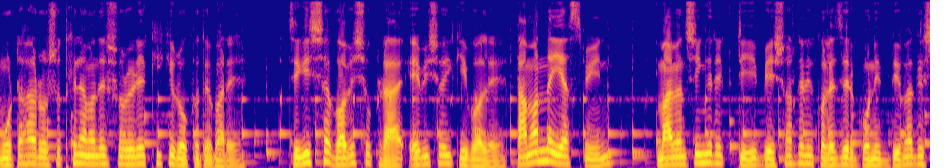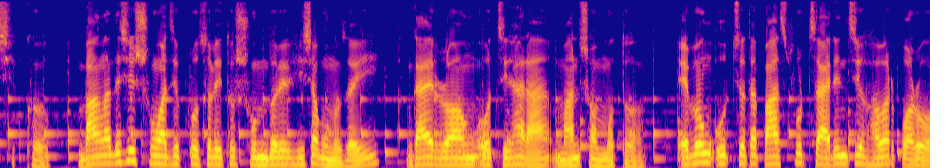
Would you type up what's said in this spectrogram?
মোটা হওয়ার ওষুধ খেলে আমাদের শরীরে কি কি রোগ হতে পারে। চিকিৎসা গবেষকরা এ বিষয়ে কি বলে? তামান্না ইয়াসমিন ময়মনসিংহের একটি বেসরকারি কলেজের গণিত বিভাগের শিক্ষক। বাংলাদেশের সমাজে প্রচলিত সুন্দরের হিসাব অনুযায়ী গায়ের রং ও চেহারা মানসম্মত এবং উচ্চতা পাঁচ ফুট চার ইঞ্চি হওয়ার পরও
